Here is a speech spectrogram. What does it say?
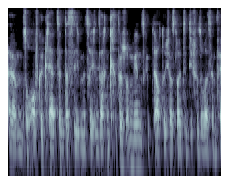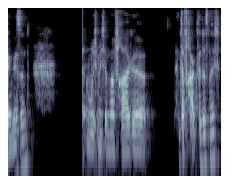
ähm, so aufgeklärt sind, dass sie mit solchen Sachen kritisch umgehen. Es gibt ja auch durchaus Leute, die für sowas empfänglich sind wo ich mich immer frage, hinterfragt ihr das nicht?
